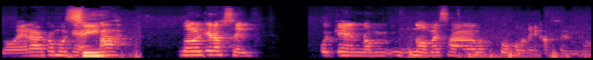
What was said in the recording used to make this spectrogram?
No era como que, Sí. ah, no lo quiero hacer porque no, no me sale los cojones hacerlo.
